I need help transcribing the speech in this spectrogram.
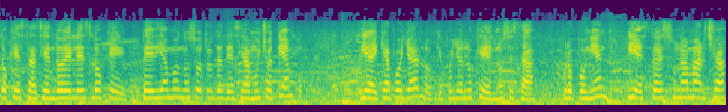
lo que está haciendo él es lo que pedíamos nosotros desde hacía mucho tiempo. Y hay que apoyarlo, hay que apoyar lo que él nos está proponiendo. Y esto es una marcha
